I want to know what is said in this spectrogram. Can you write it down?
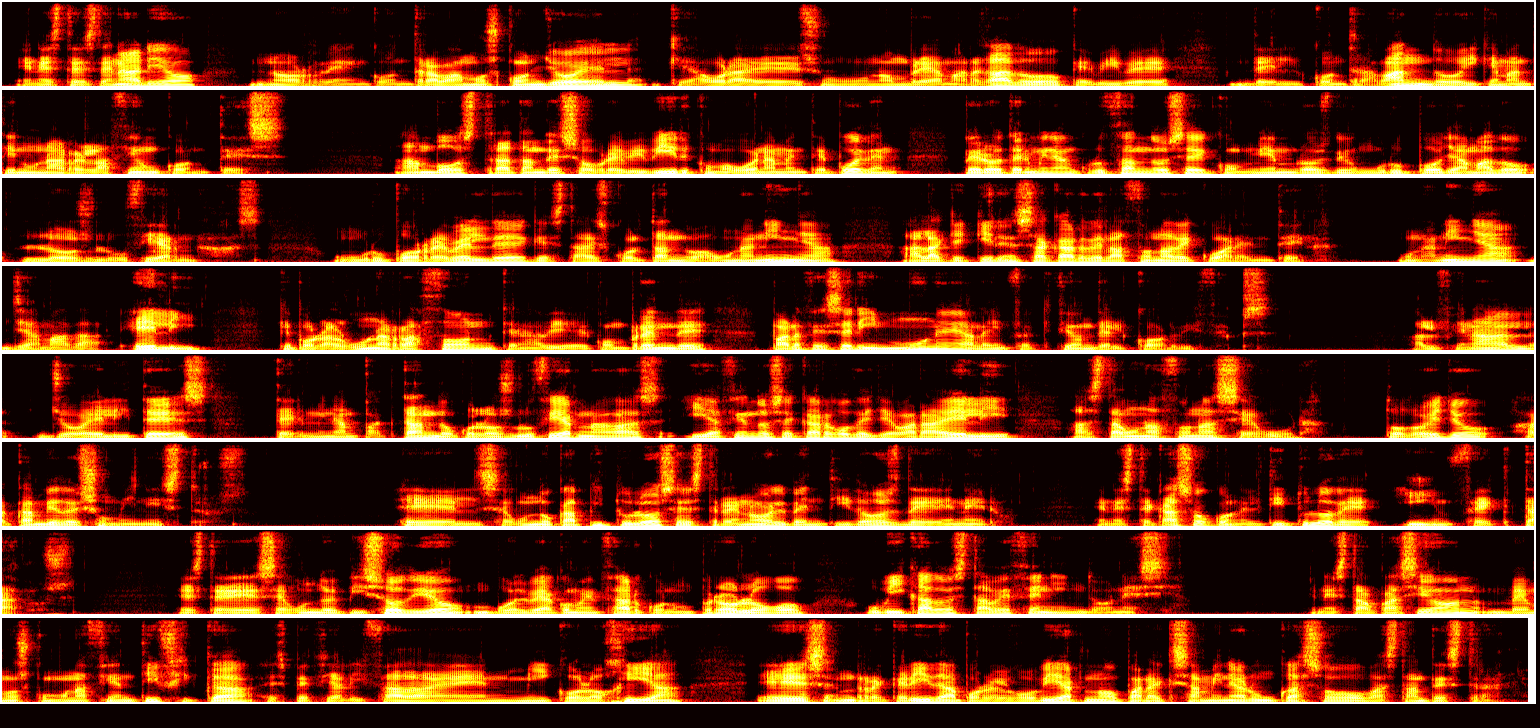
En este escenario nos reencontrábamos con Joel, que ahora es un hombre amargado, que vive del contrabando y que mantiene una relación con Tess. Ambos tratan de sobrevivir como buenamente pueden, pero terminan cruzándose con miembros de un grupo llamado los Luciérnagas, un grupo rebelde que está escoltando a una niña a la que quieren sacar de la zona de cuarentena. Una niña llamada Ellie, que por alguna razón que nadie comprende, parece ser inmune a la infección del córdiceps. Al final, Joel y Tess terminan pactando con los luciérnagas y haciéndose cargo de llevar a Ellie hasta una zona segura. Todo ello a cambio de suministros. El segundo capítulo se estrenó el 22 de enero, en este caso con el título de Infectados. Este segundo episodio vuelve a comenzar con un prólogo ubicado esta vez en Indonesia. En esta ocasión vemos como una científica especializada en micología es requerida por el gobierno para examinar un caso bastante extraño.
